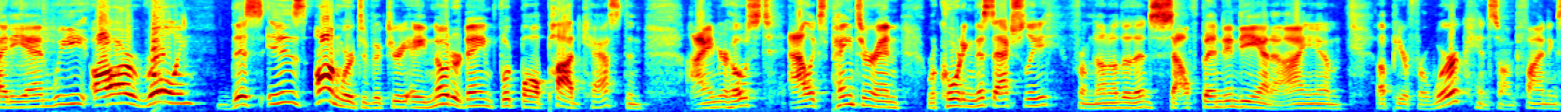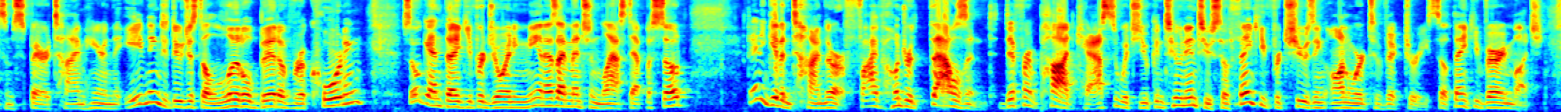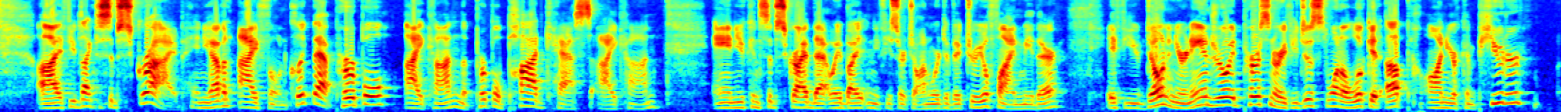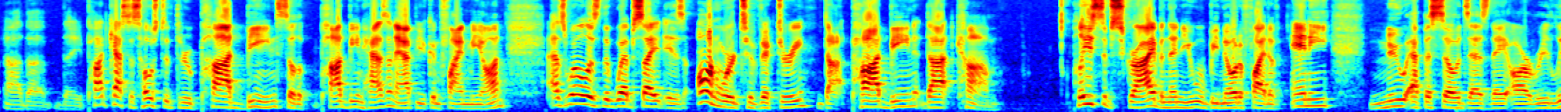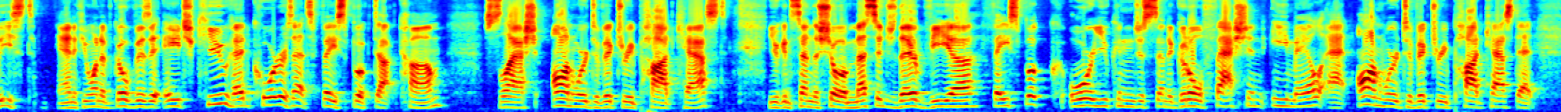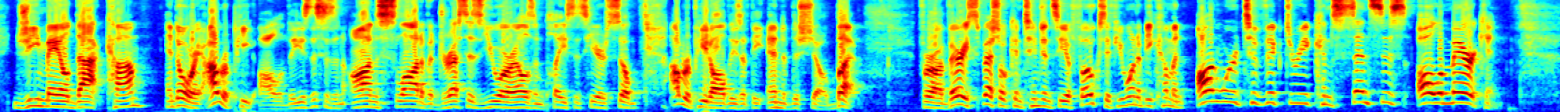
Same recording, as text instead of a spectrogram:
Alrighty, and we are rolling. This is Onward to Victory, a Notre Dame football podcast, and I am your host, Alex Painter, and recording this actually from none other than South Bend, Indiana. I am up here for work, and so I'm finding some spare time here in the evening to do just a little bit of recording. So, again, thank you for joining me, and as I mentioned last episode, at any given time, there are 500,000 different podcasts which you can tune into. So thank you for choosing Onward to Victory. So thank you very much. Uh, if you'd like to subscribe and you have an iPhone, click that purple icon, the purple podcasts icon, and you can subscribe that way by and if you search Onward to Victory, you'll find me there. If you don't and you're an Android person, or if you just want to look it up on your computer, uh, the the podcast is hosted through Podbean, so the Podbean has an app you can find me on, as well as the website is onwardtovictory.podbean.com. Please subscribe, and then you will be notified of any new episodes as they are released. And if you want to go visit HQ headquarters, that's facebook.com slash onward to victory podcast. You can send the show a message there via Facebook, or you can just send a good old fashioned email at onward to victory podcast at gmail.com. And don't worry, I'll repeat all of these. This is an onslaught of addresses, URLs, and places here, so I'll repeat all these at the end of the show. But for our very special contingency of folks, if you want to become an Onward to Victory Consensus All American,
